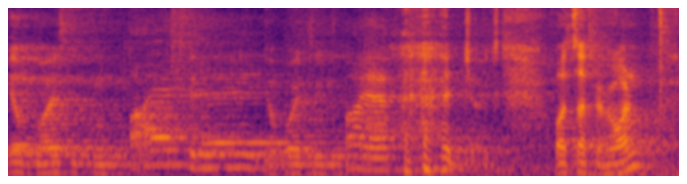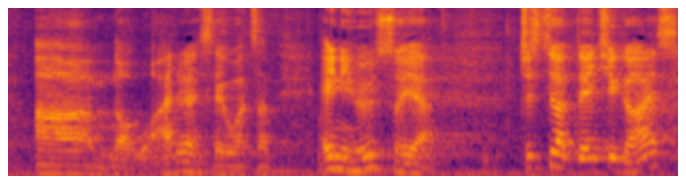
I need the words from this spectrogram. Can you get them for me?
Your boy's looking fire today. Your boy's looking fire. Jokes. What's up, everyone? Um, no, why did I say what's up? Anywho, so yeah, just to update you guys,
